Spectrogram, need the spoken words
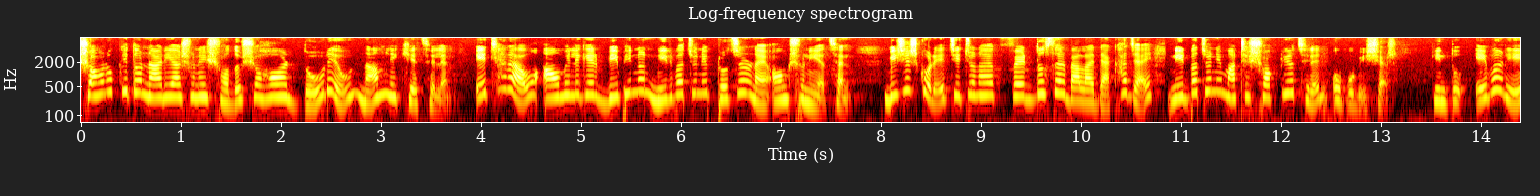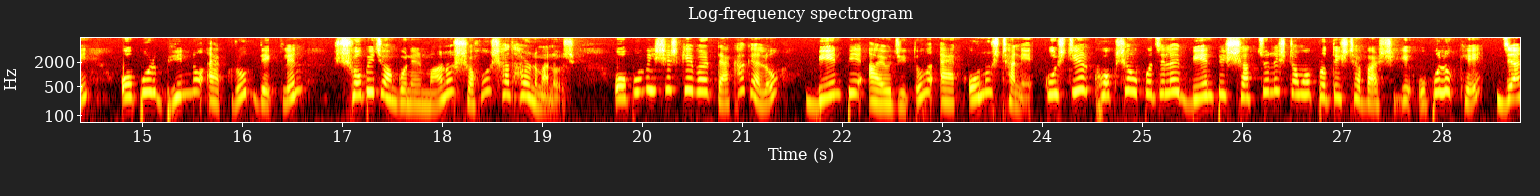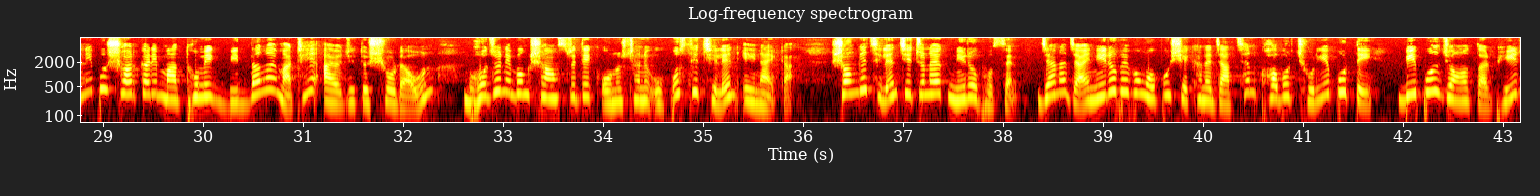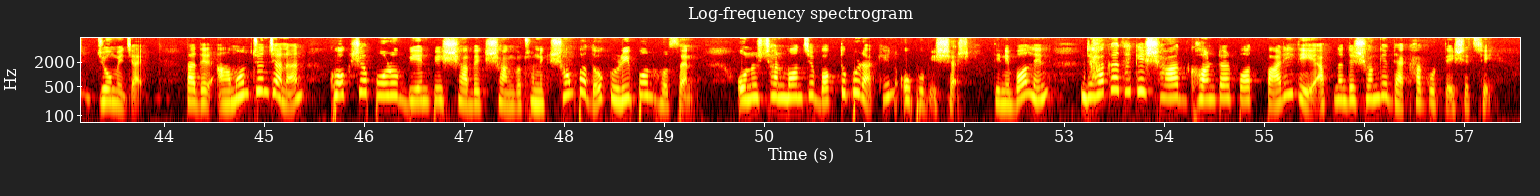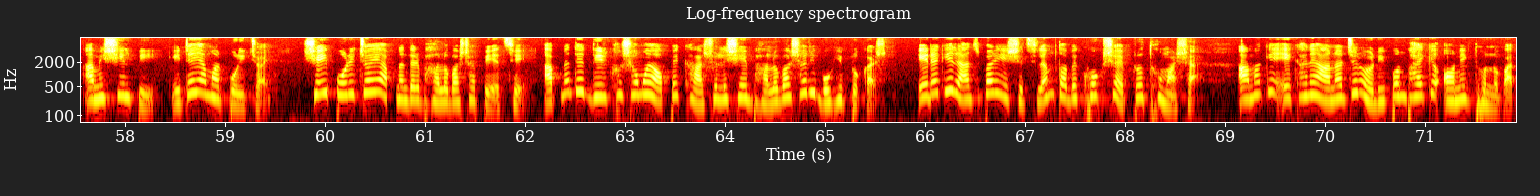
সংরক্ষিত নারী আসনের সদস্য হওয়ার দৌড়েও নাম লিখিয়েছিলেন। এছাড়াও আওয়ামী লীগের বিভিন্ন নির্বাচনী প্রচারণায় অংশ নিয়েছেন। বিশেষ করে চিত্রনায়ক ফেরদোসের বেলায় দেখা যায়, নির্বাচনী মাঠে সক্রিয় ছিলেন অপু বিশ্বাস। কিন্তু এবারে অপুর ভিন্ন এক রূপ দেখলেন ছবি অঙ্গনের মানুষ সহ সাধারণ মানুষ। অপু বিশ্বাসকে এবার দেখা গেল বিএনপি আয়োজিত এক অনুষ্ঠানে কুষ্টিয়ার খোকসা উপজেলায় বিএনপির সাতচল্লিশতম প্রতিষ্ঠা বার্ষিকী উপলক্ষে জানিপুর সরকারি মাধ্যমিক বিদ্যালয় মাঠে আয়োজিত শোডাউন, ভোজন এবং সাংস্কৃতিক অনুষ্ঠানে উপস্থিত ছিলেন এই নায়িকা। সঙ্গে ছিলেন চিত্রনায়ক নীরব হোসেন। জানা যায়, নীরব এবং অপু সেখানে যাচ্ছেন, খবর ছড়িয়ে পড়তেই বিপুল জনতার ভিড় জমে যায়। তাদের আমন্ত্রণ জানান খোকসা পৌর বিএনপির সাবেক সাংগঠনিক সম্পাদক রিপন হোসেন। অনুষ্ঠান মঞ্চে বক্তব্য রাখেন অপু বিশ্বাস। তিনি বলেন, ঢাকা থেকে সাত ঘণ্টার পথ পাড়ি দিয়ে আপনাদের সঙ্গে দেখা করতে এসেছি। আমি শিল্পী, এটাই আমার পরিচয়। সেই পরিচয়ে আপনাদের ভালোবাসা পেয়েছে। আপনাদের দীর্ঘ সময় অপেক্ষা আসলে সেই ভালোবাসারই বহিঃপ্রকাশ। এর আগে রাজবাড়ি এসেছিলাম, তবে খোকসায় প্রথম আসা। আমাকে এখানে আনার জন্য রিপন ভাইকে অনেক ধন্যবাদ।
